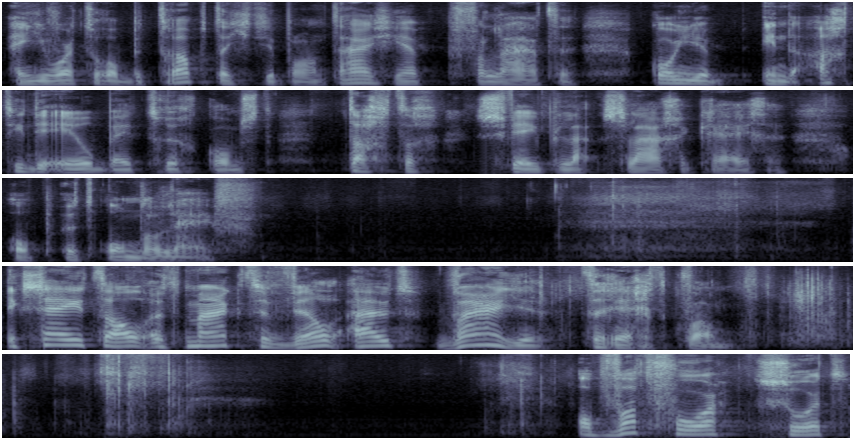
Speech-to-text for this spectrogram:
En je wordt erop betrapt dat je de plantage hebt verlaten. Kon je in de 18e eeuw bij terugkomst 80 zweepslagen krijgen op het onderlijf. Ik zei het al, het maakte wel uit waar je terecht kwam. Op wat voor soort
